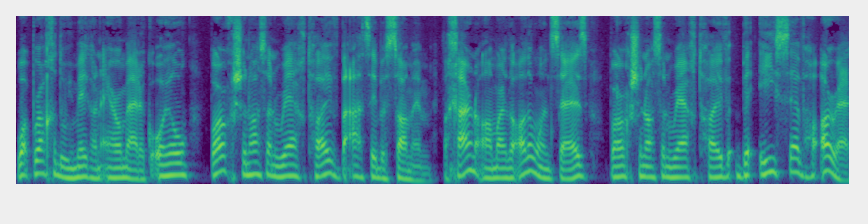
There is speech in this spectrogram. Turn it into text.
What bracha do we make on aromatic oil? Baruch Shanasan Reach Taiv Ba'atze Besamim. V'charon Amar, the other one says, Baruch Shanasan Reach Taiv Be'esev Haaretz.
